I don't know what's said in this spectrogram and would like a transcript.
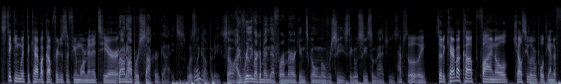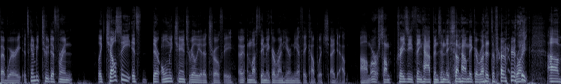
Sticking with the Carabao Cup for just a few more minutes here. Groundhopper Soccer Guides was the company. So I really recommend that for Americans going overseas to go see some matches. Absolutely. So the Carabao Cup final, Chelsea Liverpool at the end of February. It's going to be two different. Like Chelsea, it's their only chance really at a trophy, uh, unless they make a run here in the FA Cup, which I doubt. Um, or some crazy thing happens and they somehow make a run at the Premier Right. League. Um,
